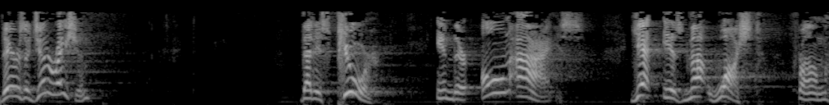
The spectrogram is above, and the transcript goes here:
There is a generation that is pure in their own eyes, yet is not washed from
